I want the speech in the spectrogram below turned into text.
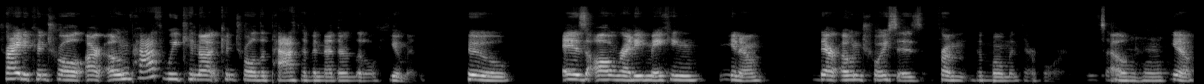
try to control our own path, we cannot control the path of another little human who is already making, you know, their own choices from the moment they're born. And so, mm-hmm. you know,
